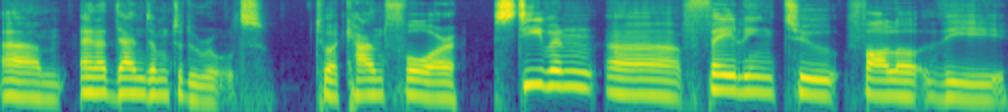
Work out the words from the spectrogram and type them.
um, an addendum to the rules to account for Stephen uh, failing to follow the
